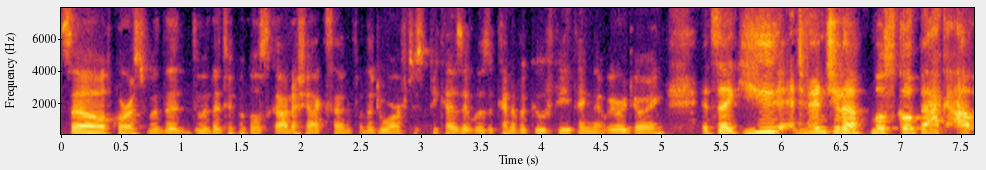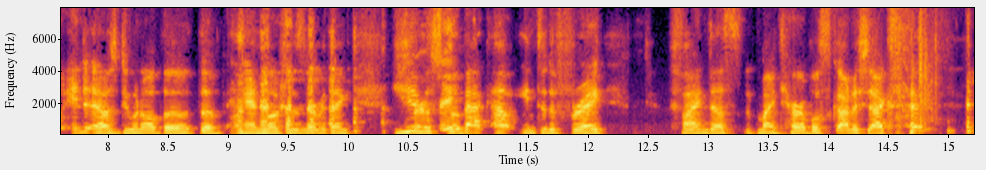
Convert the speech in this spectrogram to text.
So of course, with the with the typical Scottish accent for the dwarf, just because it was a kind of a goofy thing that we were doing. It's like you adventurer must go back out into. I was doing all the the hand motions and everything. You Perfect. must go back out into the fray. Find us with my terrible Scottish accent.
